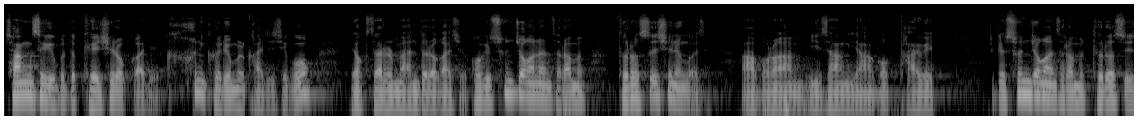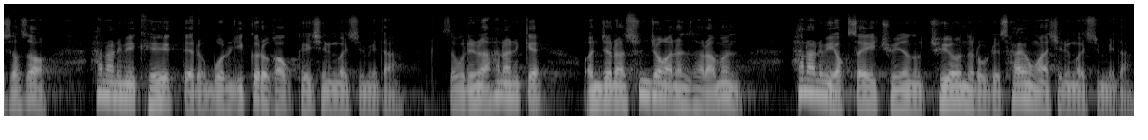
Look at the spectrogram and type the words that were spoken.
창세기부터 계시록까지 큰 그림을 가지시고 역사를 만들어 가시고 거기 순종하는 사람을 들어 쓰시는 것이에요. 아브라함, 이상, 야곱, 다윗 이렇게 순종한 사람을 들어 쓰셔서 하나님의 계획대로 뭐를 이끌어 가고 계시는 것입니다. 그래서 우리는 하나님께 언제나 순종하는 사람은 하나님의 역사의 주연, 주연으로 우리를 사용하시는 것입니다.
